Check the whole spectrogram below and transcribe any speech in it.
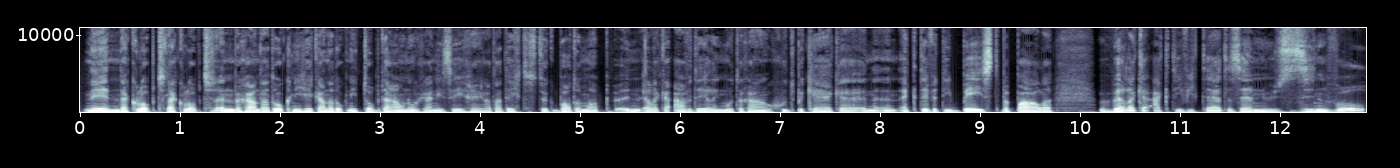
Nee, dat klopt, dat klopt. En we gaan dat ook niet, je kan dat ook niet top-down organiseren. Je gaat dat echt een stuk bottom-up in elke afdeling moeten gaan goed bekijken. En, en activity-based bepalen welke activiteiten zijn nu zinvol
